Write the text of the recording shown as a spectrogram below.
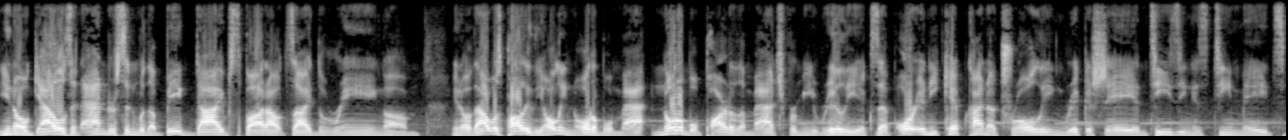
you know, Gallows and Anderson with a big dive spot outside the ring. Um, you know, that was probably the only notable mat notable part of the match for me, really, except Orton he kept kind of trolling Ricochet and teasing his teammates,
